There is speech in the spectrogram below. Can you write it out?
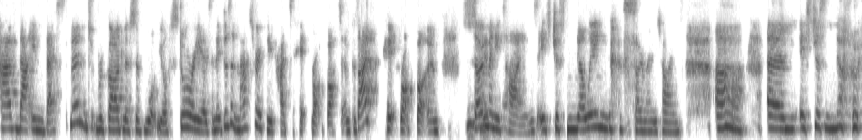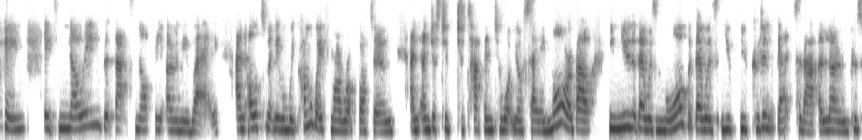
have that investment regardless of what your story is. And it doesn't matter if you've had to hit rock bottom because i've hit rock bottom so mm-hmm. many times. It's just knowing so many times. Ah um it's just knowing it's knowing that that's not the only way. And ultimately when we come away from our rock bottom and and just to, to tap into what you're saying more about you knew that there was more but there was you you couldn't get to that alone because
